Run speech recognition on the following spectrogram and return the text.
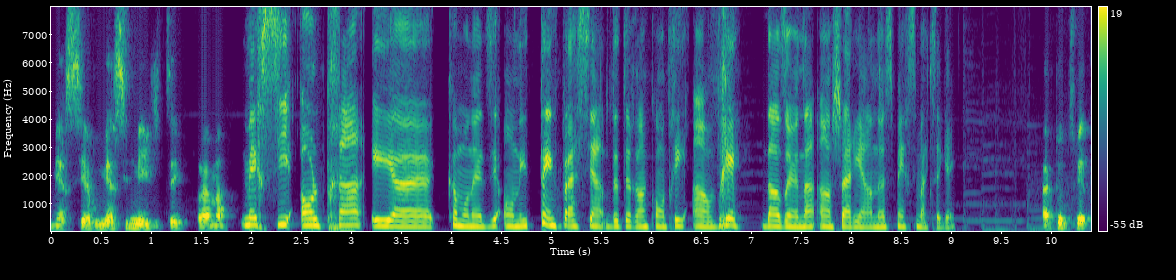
merci à vous. Merci de m'inviter, vraiment. Merci, on le prend. Et euh, comme on a dit, on est impatient de te rencontrer en vrai dans un an, en chair et en os. Merci, Marc Seguin. À tout de suite.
